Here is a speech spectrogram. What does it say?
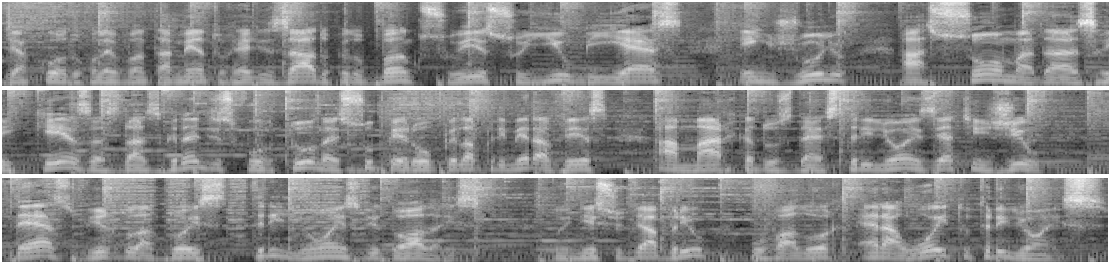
De acordo com o levantamento realizado pelo banco suíço UBS, em julho, a soma das riquezas das grandes fortunas superou pela primeira vez a marca dos 10 trilhões e atingiu 10,2 trilhões de dólares. No início de abril, o valor era 8 trilhões.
